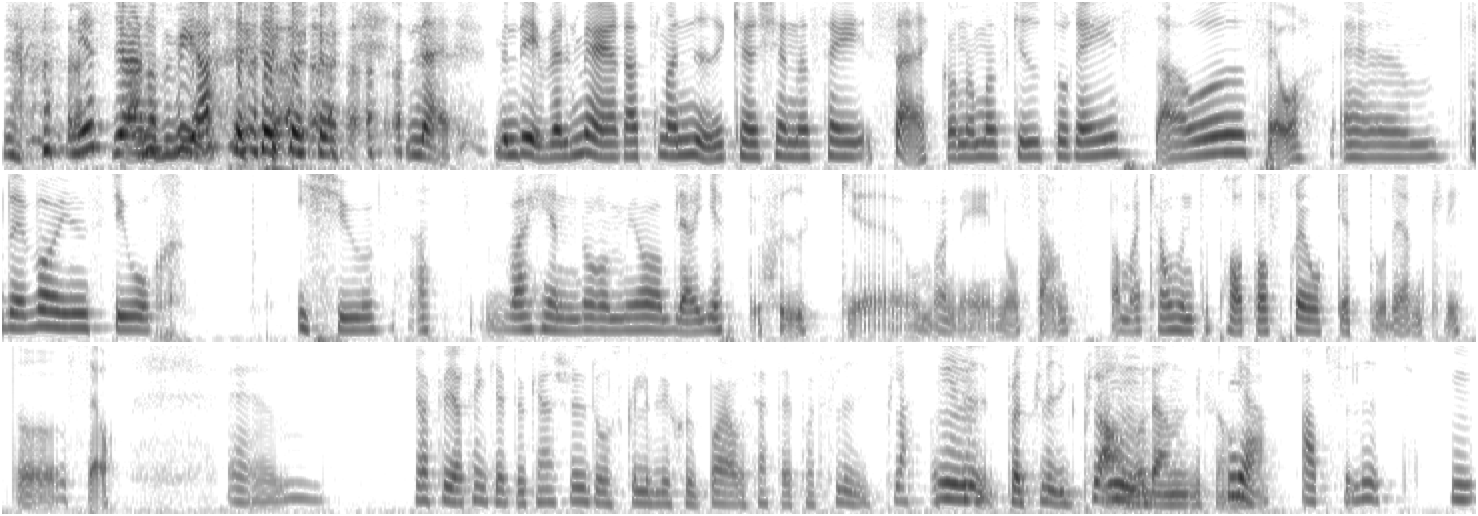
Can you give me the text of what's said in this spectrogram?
Nästan, göra något vilt? Nej, men det är väl mer att man nu kan känna sig säker när man ska ut och resa och så. Um, för det var ju en stor issue att vad händer om jag blir jättesjuk eh, om man är någonstans där man kanske inte pratar språket ordentligt och så. Um, Ja, för jag tänker att du kanske då skulle bli sjuk bara av att sätta dig på ett, flygpla mm. på ett flygplan mm. och den liksom... Ja, absolut. Mm.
